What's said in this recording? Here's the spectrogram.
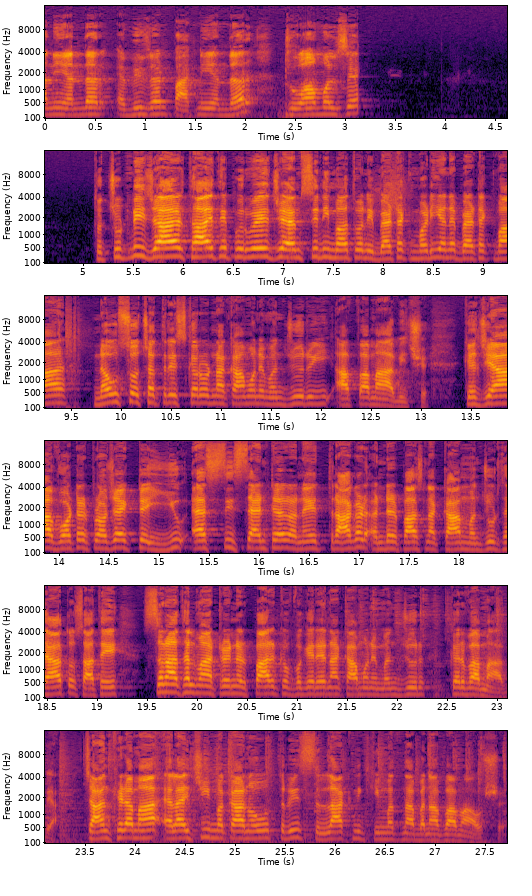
આની અંદર એમ્યુઝમેન્ટ પાર્કની અંદર જોવા મળશે. તો ચૂંટણી જાહેર થાય તે પૂર્વે જે એમસીની મહત્વની બેઠક મળી અને બેઠકમાં નવસો છત્રીસ કરોડના કામોને મંજૂરી આપવામાં આવી છે કે જ્યાં વોટર પ્રોજેક્ટ યુએસસી સેન્ટર અને ત્રાગડ અંડરપાસના કામ મંજૂર થયા તો સાથે સનાથલમાં ટ્રેનર પાર્ક વગેરેના કામોને મંજૂર કરવામાં આવ્યા. ચાંદખેડામાં એલઆઈજી મકાનો ત્રીસ લાખની કિંમતના બનાવવામાં આવશે.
